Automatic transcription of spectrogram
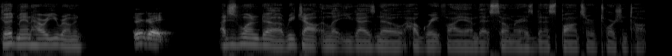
Good man. How are you, Roman? Doing great. I just wanted to uh, reach out and let you guys know how grateful I am that Sommer has been a sponsor of Torsion Talk.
